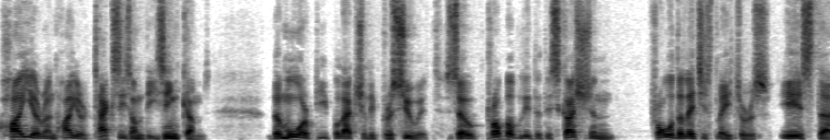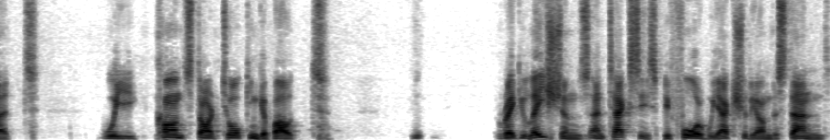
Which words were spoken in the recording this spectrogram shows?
higher and higher taxes on these incomes, the more people actually pursue it. So probably the discussion for the legislators is that we can't start talking about regulations and taxes before we actually understand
